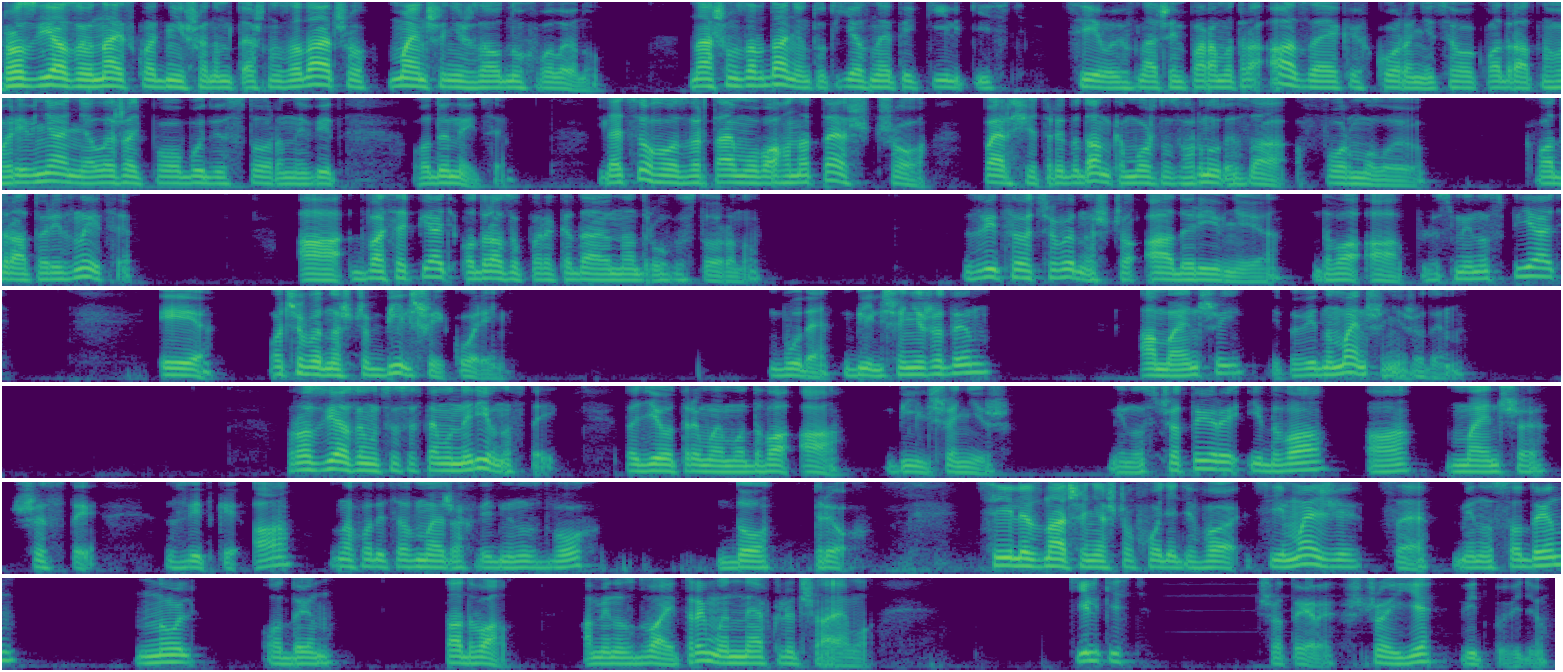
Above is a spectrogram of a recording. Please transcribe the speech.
Розв'язую найскладнішу НМТшну задачу менше, ніж за одну хвилину. Нашим завданням тут є знайти кількість цілих значень параметра А, за яких корені цього квадратного рівняння лежать по обидві сторони від одиниці. Для цього звертаємо увагу на те, що перші три доданка можна згорнути за формулою квадрату різниці, а 25 одразу перекидаю на другу сторону. Звідси очевидно, що А дорівнює 2а плюс-мінус 5, і очевидно, що більший корінь буде більше, ніж 1, а менший, відповідно, менше, ніж 1. Розв'язуємо цю систему нерівностей. Тоді отримаємо 2а більше, ніж мінус 4, і 2а менше 6, звідки а знаходиться в межах від мінус 2 до 3. Цілі значення, що входять в ці межі, це мінус 1, 0, 1 та 2. А мінус 2 і 3 ми не включаємо. Кількість 4, що і є відповіддю.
